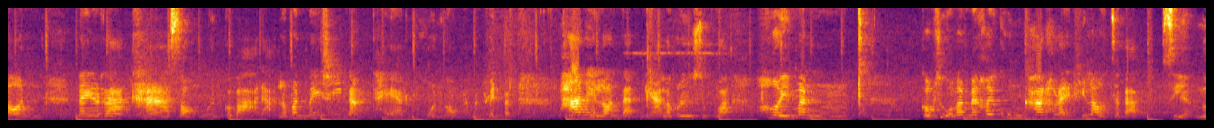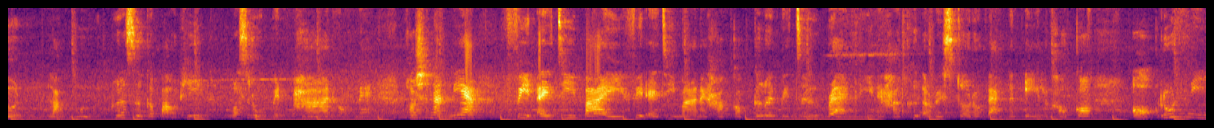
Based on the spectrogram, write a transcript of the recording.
ลอน ในราคา 20,000 กว่าบาทอะแล้วมันไม่ใช่หนังแท้ทุกคนออกมามันเป็นแบบ ผ้าไนลอนแบบเนี้ยเราก็เลยรู้สึกว่าเฮ้ยมันก็รู้สึกว่ามันไม่ค่อยคุ้มค่าเท่าไหร่ที่เราจะแบบเสียเงินหลักหมื่นเพื่อซื้อกระเป๋าที่วัสดุเป็นผ้าออกไหมเพราะฉะนั้นเนี่ยฟีดไอจีไปฟีดไอจีมานะคะก๊อฟก็เลยไปเจอแบรนด์นี้นะคะ คือ Aristotle Bag นั่นเอง แล้วเขาก็ออกรุ่นนี้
